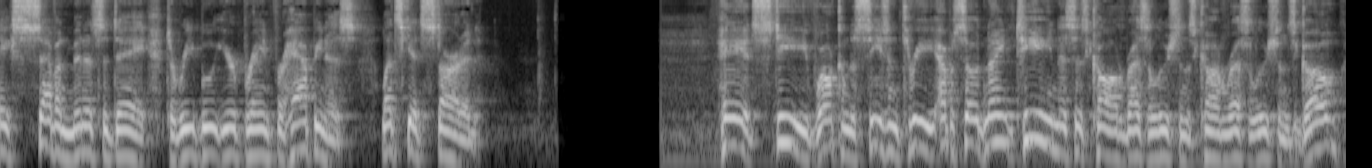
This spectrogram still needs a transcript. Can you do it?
takes seven minutes a day to reboot your brain for happiness. Let's get started. Hey, it's Steve. Welcome to Season 3, Episode 19. This is called Resolutions Come, Resolutions Go.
